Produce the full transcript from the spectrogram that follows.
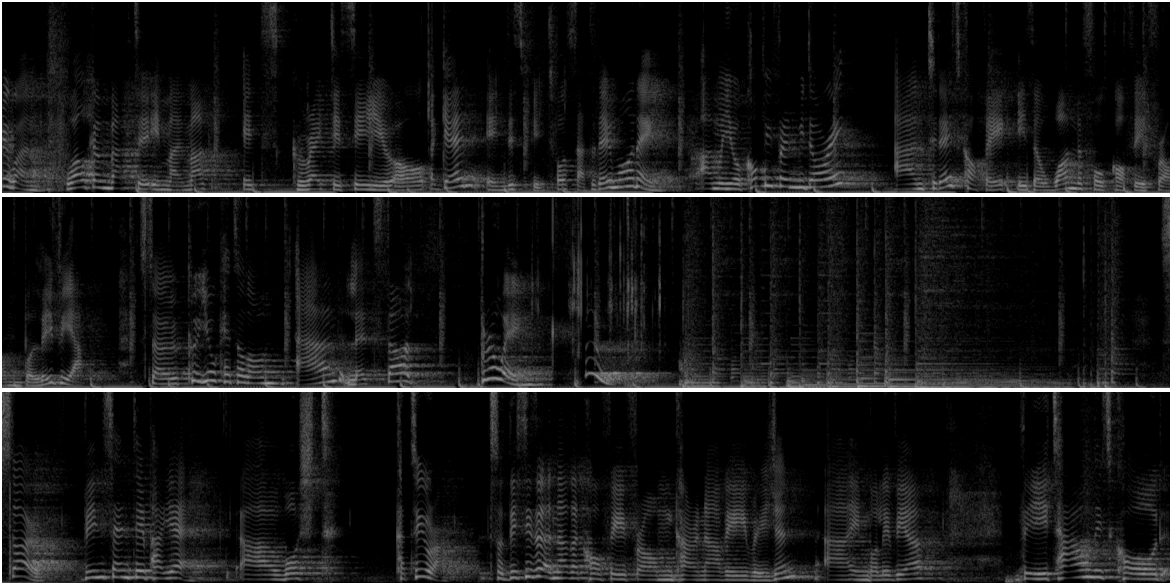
everyone, welcome back to In My Mug. It's great to see you all again in this beautiful Saturday morning. I'm your coffee friend Midori and today's coffee is a wonderful coffee from Bolivia. So put your kettle on and let's start brewing. So, Vincente Paye uh, washed Caturra. So this is another coffee from Caranavi region uh, in Bolivia. The town is called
